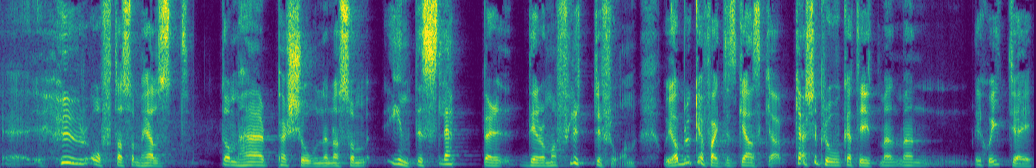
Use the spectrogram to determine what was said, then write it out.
eh, hur ofta som helst de här personerna som inte släpper det de har flytt ifrån. Och jag brukar faktiskt ganska, kanske provokativt, men, men det skiter jag i.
